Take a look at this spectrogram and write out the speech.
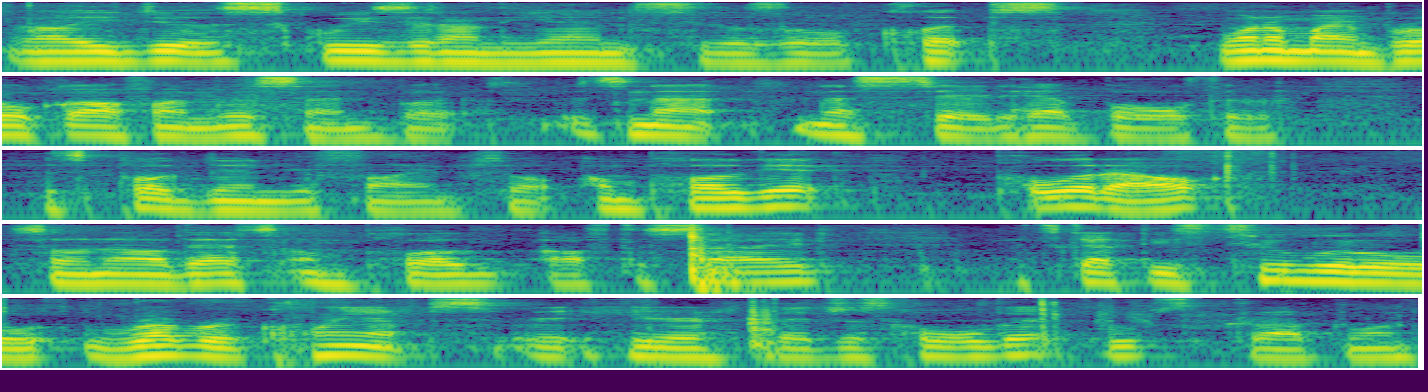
and all you do is squeeze it on the end, see those little clips. One of mine broke off on this end, but it's not necessary to have both, or it's plugged in, you're fine. So unplug it, pull it out. So now that's unplugged off the side. It's got these two little rubber clamps right here that just hold it. Oops, dropped one.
